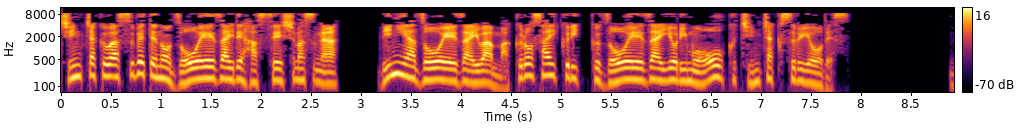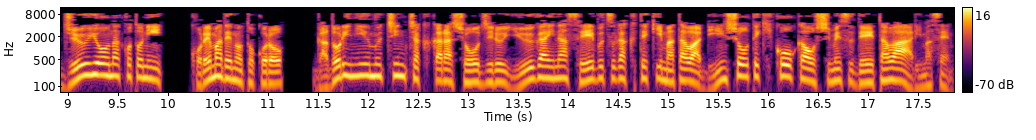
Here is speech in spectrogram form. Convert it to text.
沈着はすべての造影剤で発生しますが、リニア造影剤はマクロサイクリック造影剤よりも多く沈着するようです。重要なことに、これまでのところ、ガドリニウム沈着から生じる有害な生物学的または臨床的効果を示すデータはありません。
